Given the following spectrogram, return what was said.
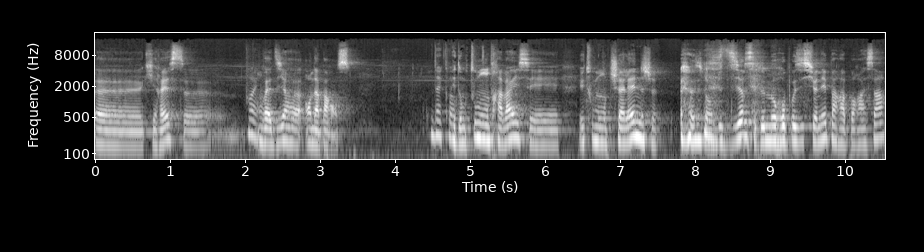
euh, qui restent, euh, on va dire, en apparence. Et donc tout mon travail c'est et tout mon challenge, j'ai envie de dire, c'est de me repositionner par rapport à ça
